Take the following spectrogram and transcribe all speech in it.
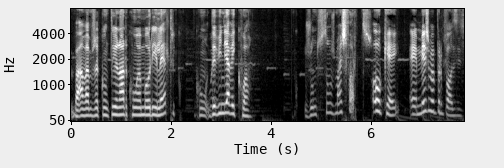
bah, vamos continuar com Amor Elétrico. Com, Devinhe avec quoi? Juntos somos mais fortes. Ok, é mesmo a propósito.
